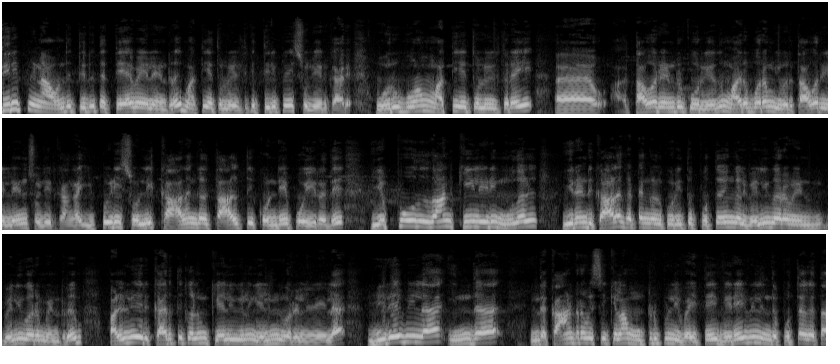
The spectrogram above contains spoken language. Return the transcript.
திருப்பி நான் வந்து திருத்த தேவையில்லை என்று மத்திய தொழில்துறைக்கு திருப்பி சொல்லியிருக்காரு. ஒருபுறம் மத்திய தொழில்துறை தவறு என்று கூறுகிறது மறுபுறம் இவர் தவறு இல்லைன்னு சொல்லியிருக்காங்க. இப்படி சொல்லி காலங்கள் தாழ்த்தி கொண்டே போகிறது. எப்போதுதான் கீழடி முதல் இரண்டு காலகட்டங்கள் குறித்து புத்தகங்கள் வெளிவர வேண்டும் வெளிவரும் என்றும் பல்வேறு கருத்துக்களும் கேள்விகளும் எழுந்து வரும் நிலையில விரைவில் இந்த இந்த கான்ட்ரவர்சிக்கெல்லாம் முற்றுப்புள்ளி வைத்து விரைவில் இந்த புத்தகத்தை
